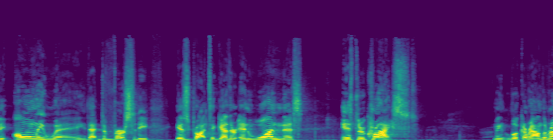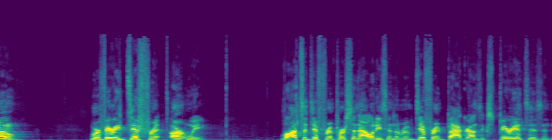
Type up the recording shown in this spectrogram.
The only way that diversity is brought together in oneness is through Christ. I mean, look around the room. We're very different, aren't we? Lots of different personalities in the room, different backgrounds, experiences. And,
